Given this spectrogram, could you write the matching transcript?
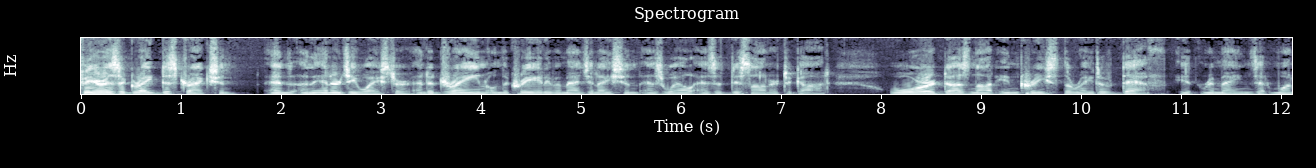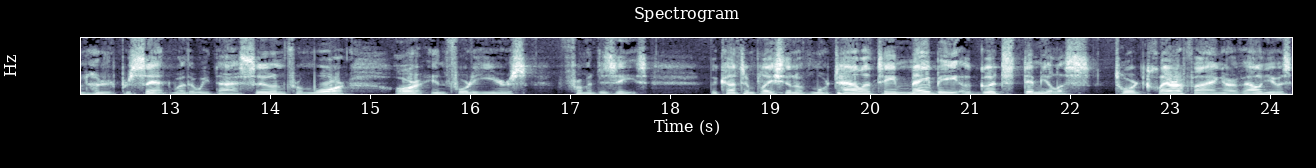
Fear is a great distraction and an energy waster and a drain on the creative imagination as well as a dishonor to God. War does not increase the rate of death. It remains at 100%, whether we die soon from war or in 40 years from a disease. The contemplation of mortality may be a good stimulus toward clarifying our values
